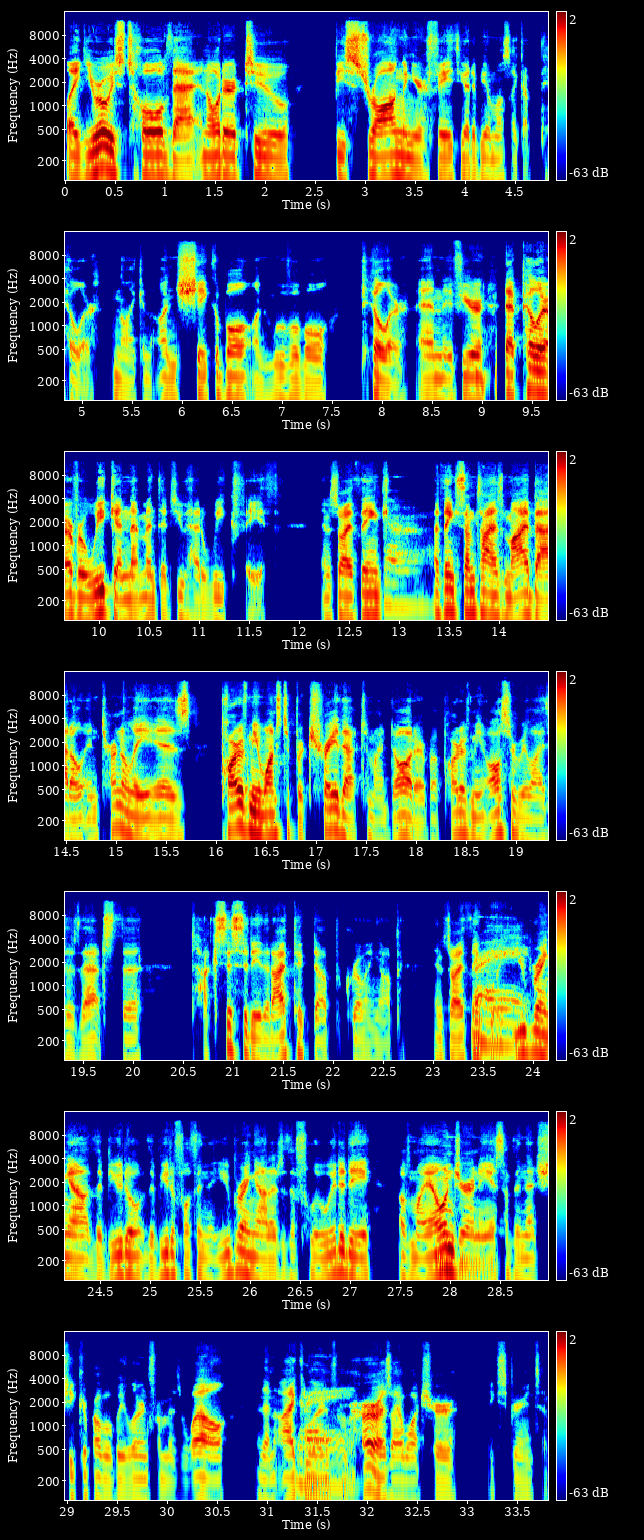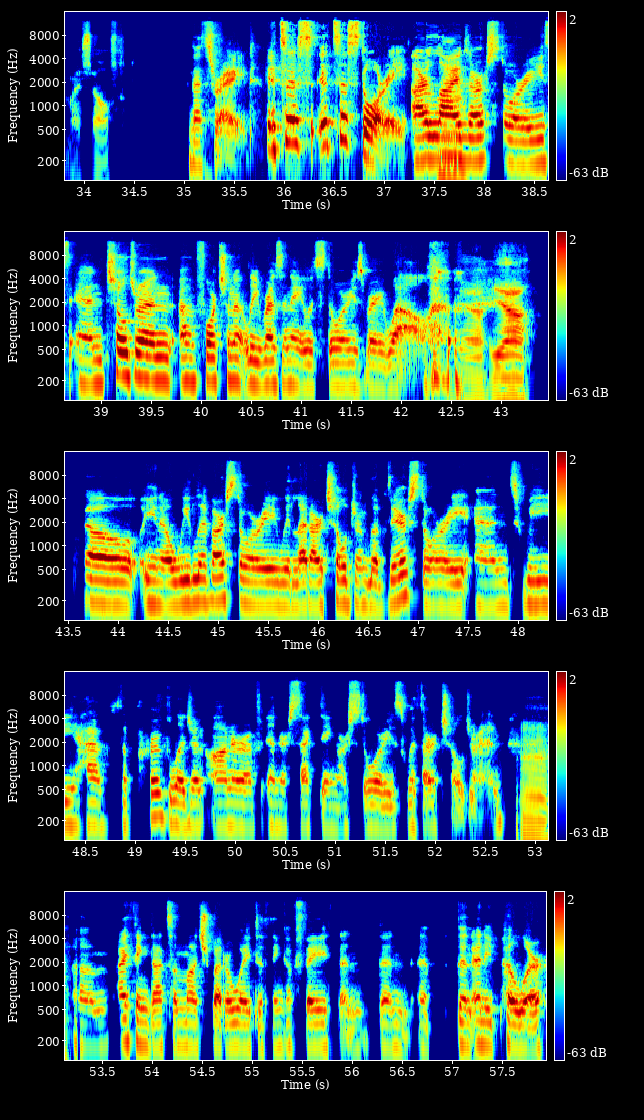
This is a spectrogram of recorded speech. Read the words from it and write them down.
like you were always told that in order to be strong in your faith you had to be almost like a pillar you know like an unshakable unmovable pillar and if you're mm-hmm. that pillar ever weakened that meant that you had weak faith and so i think yeah. i think sometimes my battle internally is part of me wants to portray that to my daughter but part of me also realizes that's the toxicity that i picked up growing up and so i think right. what you bring out the beautiful the beautiful thing that you bring out is the fluidity of my own mm-hmm. journey is something that she could probably learn from as well and then i can right. learn from her as i watch her experience it myself that's right. It's a it's a story. Our mm-hmm. lives mm. are stories, and children unfortunately resonate with stories very well. yeah, yeah. So you know, we live our story. We let our children live their story, and we have the privilege and honor of intersecting our stories with our children. Mm. Um, I think that's a much better way to think of faith than than uh, than any pillar.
